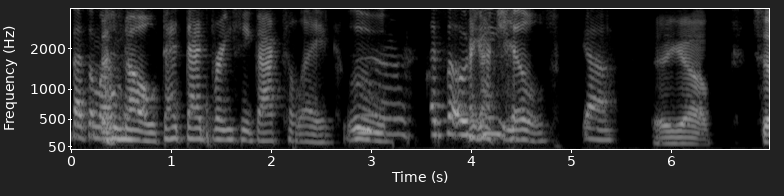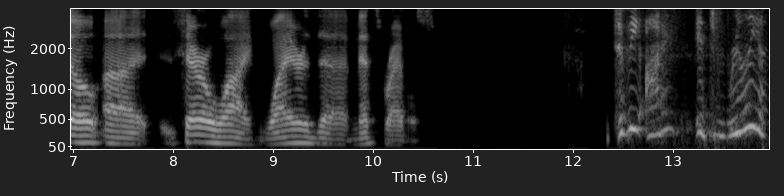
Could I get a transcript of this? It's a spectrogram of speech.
that's a Oh no, that that brings me back to like, ooh, That's the OG. I got chills. Yeah. There you go. So, uh, Sarah, why? Why are the Mets rivals? To be honest, it's really a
